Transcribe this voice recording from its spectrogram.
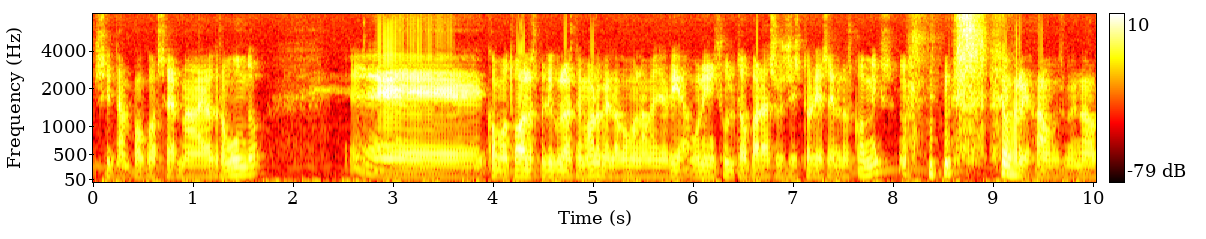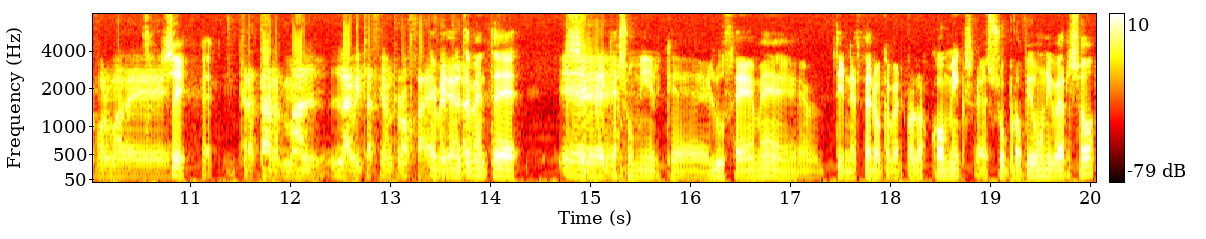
sin tampoco ser nada de otro mundo. Eh, como todas las películas de Marvel o como la mayoría, un insulto para sus historias en los cómics. Porque vamos, una forma de Sí, eh, tratar mal la habitación roja. etcétera. Evidentemente, siempre hay Eh, que asumir que el UCM eh, tiene cero que ver con los cómics, es su propio universo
